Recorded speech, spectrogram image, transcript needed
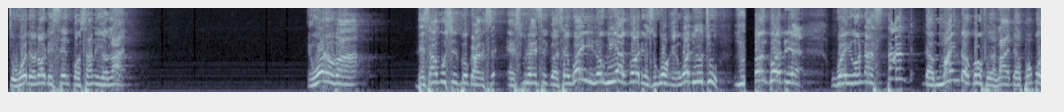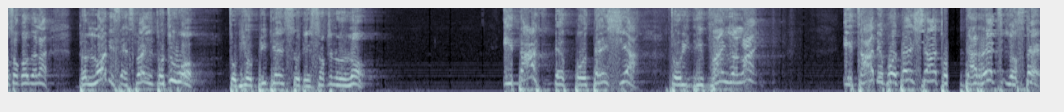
to what the Lord is saying concerning your life. In one of our discipleship programs, experiencing God said, when you know where God is working, what do you do? You don't go there. When you understand the mind of God for your life, the purpose of God for your life, the Lord is expecting you to do what? To be obedient to the instruction of the Lord. It has the potential to redefine your life. It has the potential to direct your step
